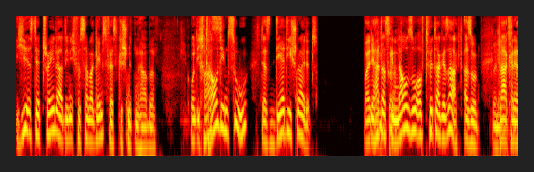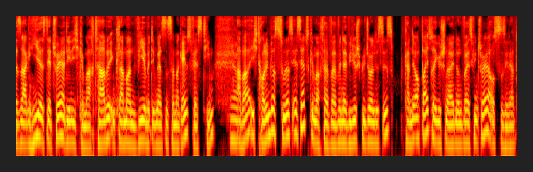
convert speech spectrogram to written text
hier ist der Trailer, den ich für Summer Games Fest geschnitten habe. Und ich traue dem zu, dass der die schneidet. Weil der hat das er sagt. genau so auf Twitter gesagt. Also Wenn klar das kann er sagen, hier ist der Trailer, den ich gemacht habe, in Klammern wir mit dem ganzen Summer Games Fest Team. Ja. Aber ich traue ihm das zu, dass er es selbst gemacht hat, weil wenn er Videospieljournalist ist, kann der auch Beiträge schneiden und weiß, wie ein Trailer auszusehen hat.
